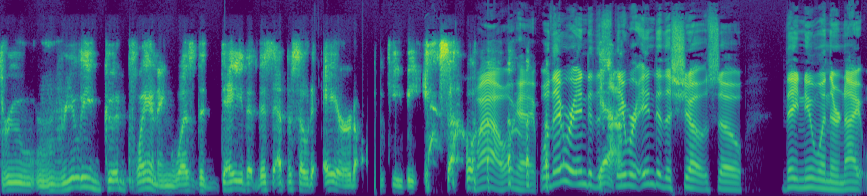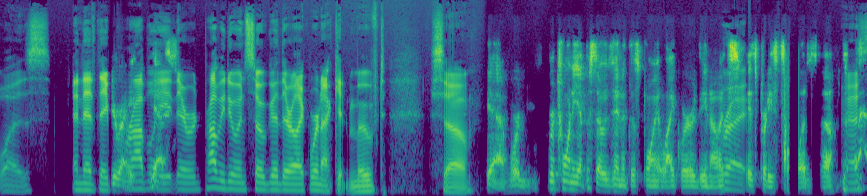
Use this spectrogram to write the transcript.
through really good planning was the day that this episode aired on TV. So wow okay well they were into this Yeah. they were into the show so they knew when their night was and that they You're right, probably yes. they were probably doing so good they were like we're not getting moved so yeah, we're we're 20 episodes in at this point. Like we're you know it's Right. it's pretty solid. So that's,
